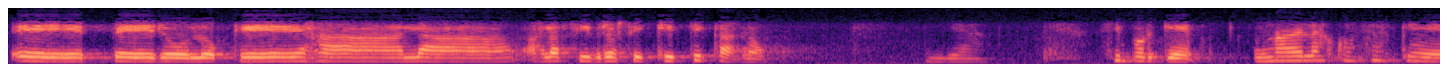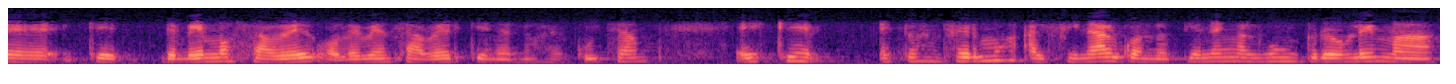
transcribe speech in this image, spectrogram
eh, pero lo que es a la, a fibrosis quística no. Ya. Sí, porque una de las cosas que debemos saber o deben saber quienes nos escuchan es que estos enfermos al final cuando tienen algún problema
